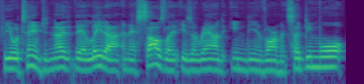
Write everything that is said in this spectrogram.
for your team to know that their leader and their sales lead is around in the environment. So be more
